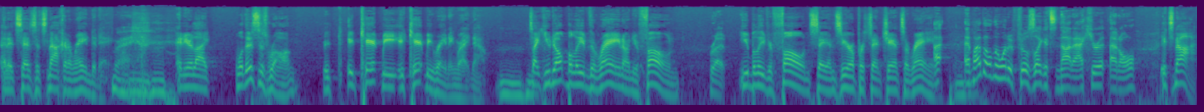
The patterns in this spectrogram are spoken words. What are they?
and it says it's not going to rain today Right. and you're like, "Well, this is wrong. It, it can't be. It can't be raining right now." It's like you don't believe the rain on your phone. Right. You believe your phone saying zero percent chance of rain. I, am I the only one who feels like it's not accurate at all? it's not.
